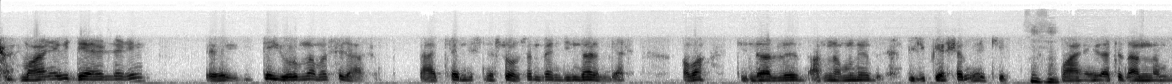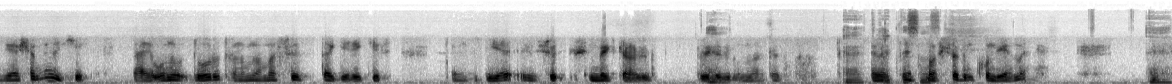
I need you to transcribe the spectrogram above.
manevi değerleri e, de yorumlaması lazım. Yani kendisine sorsam ben dindarım der. Ama dindarlığın anlamını bilip yaşamıyor ki. Maneviyatın anlamını yaşamıyor ki. Yani onu doğru tanımlaması da gerekir e, diye e, düşünmek lazım böyle Evet. durumlarda. Evet, Evet, haklısınız. başladım konuya hemen. Evet.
